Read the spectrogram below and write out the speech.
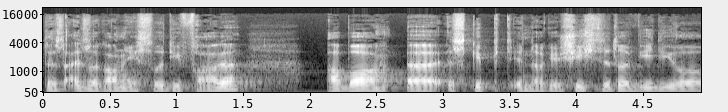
Das ist also gar nicht so die Frage. Aber äh, es gibt in der Geschichte der Videospiele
